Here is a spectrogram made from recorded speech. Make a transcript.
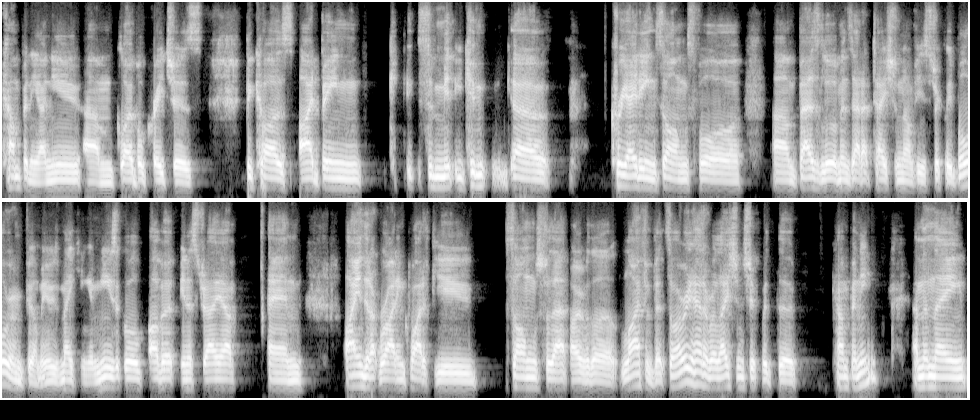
company. I knew um, Global Creatures because I'd been submit uh, creating songs for um, Baz Luhrmann's adaptation of his Strictly Ballroom film. He was making a musical of it in Australia, and I ended up writing quite a few songs for that over the life of it. So I already had a relationship with the company, and then they.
